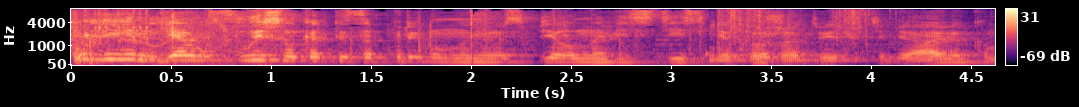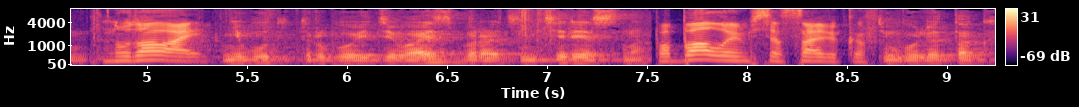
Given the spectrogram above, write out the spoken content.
Блин, я услышал, как ты запрыгнул, но не успел навестись. Я тоже отвечу тебе авиком. Ну давай, Не буду другой девайс брать, интересно. побалуемся с Авиков. Тем более так,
